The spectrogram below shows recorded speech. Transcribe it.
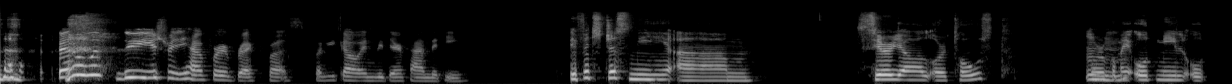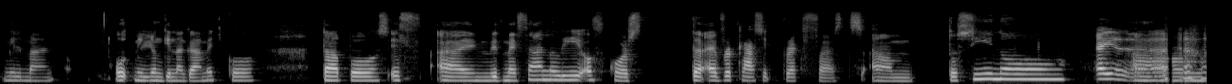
Pero what do you usually have for breakfast pag ikaw and with your family? If it's just me, um, cereal or toast. Or Mhm. kung may oatmeal, oatmeal man. Oatmeal yung ginagamit ko. Tapos, if I'm with my family, of course, the ever classic breakfasts. Um, tocino. Ayun na. Um,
